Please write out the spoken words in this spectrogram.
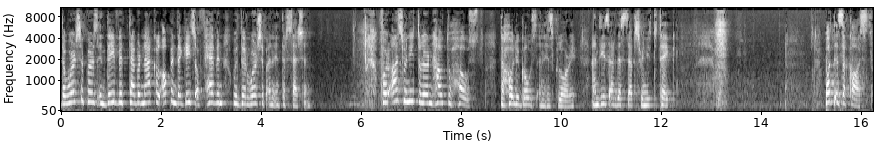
the worshippers in David's tabernacle opened the gates of heaven with their worship and intercession. For us, we need to learn how to host the Holy Ghost and his glory. And these are the steps we need to take. What is the cost?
